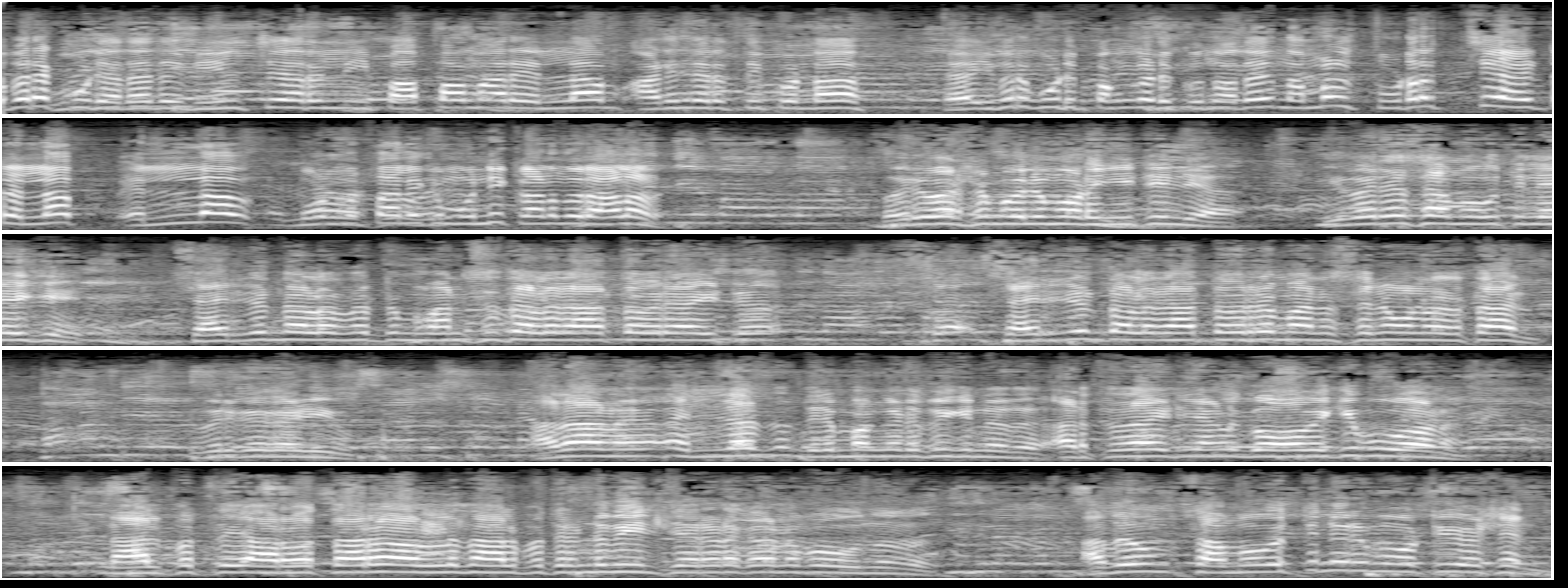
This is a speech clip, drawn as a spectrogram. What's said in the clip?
അവരെ കൂടി അതായത് വീൽ ചെയറിൽ ഈ പാപ്പാമാരെ എല്ലാം അണിനിരത്തിക്കൊണ്ട് ഇവർ കൂടി പങ്കെടുക്കുന്നു. അതായത് നമ്മൾ തുടർച്ചയായിട്ട് എല്ലാ എല്ലാ ഓണത്താലേക്ക് മുന്നിൽ കാണുന്ന ഒരാളാണ്. ഒരു വർഷം പോലും മുടങ്ങിയിട്ടില്ല. ഇവരെ സമൂഹത്തിലേക്ക് ശരീരം തളർന്നിട്ടും മനസ്സ് തളരാത്തവരായിട്ട് ശരീരം തളരാത്തവരുടെ മനസ്സിനെ ഉണർത്താൻ ഇവർക്ക് കഴിയും. അതാണ് എല്ലാ ഇതിലും പങ്കെടുപ്പിക്കുന്നത്. അടുത്തതായിട്ട് ഞങ്ങൾ ഗോവയ്ക്ക് പോവാണ്. നാൽപ്പത്തി അറുപത്താറ് ആളിൽ നാൽപ്പത്തിരണ്ട് വീൽ ചെയർ അടക്കമാണ് പോകുന്നത്. അതും സമൂഹത്തിനൊരു മോട്ടിവേഷൻ.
